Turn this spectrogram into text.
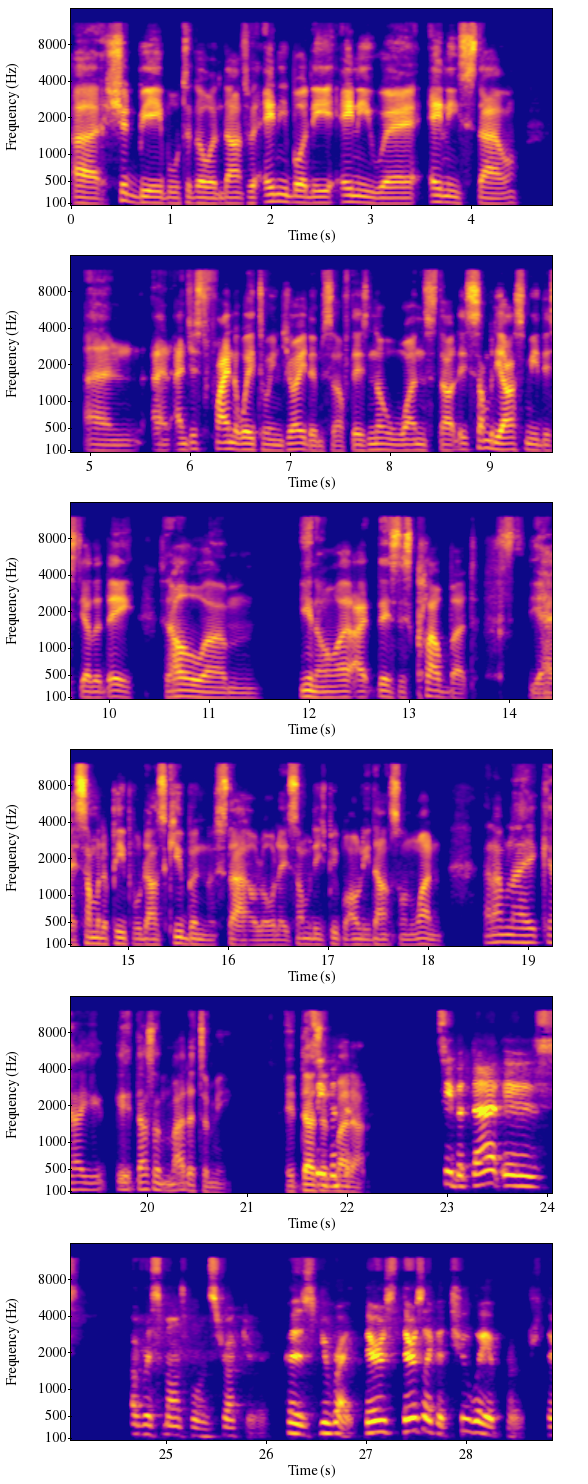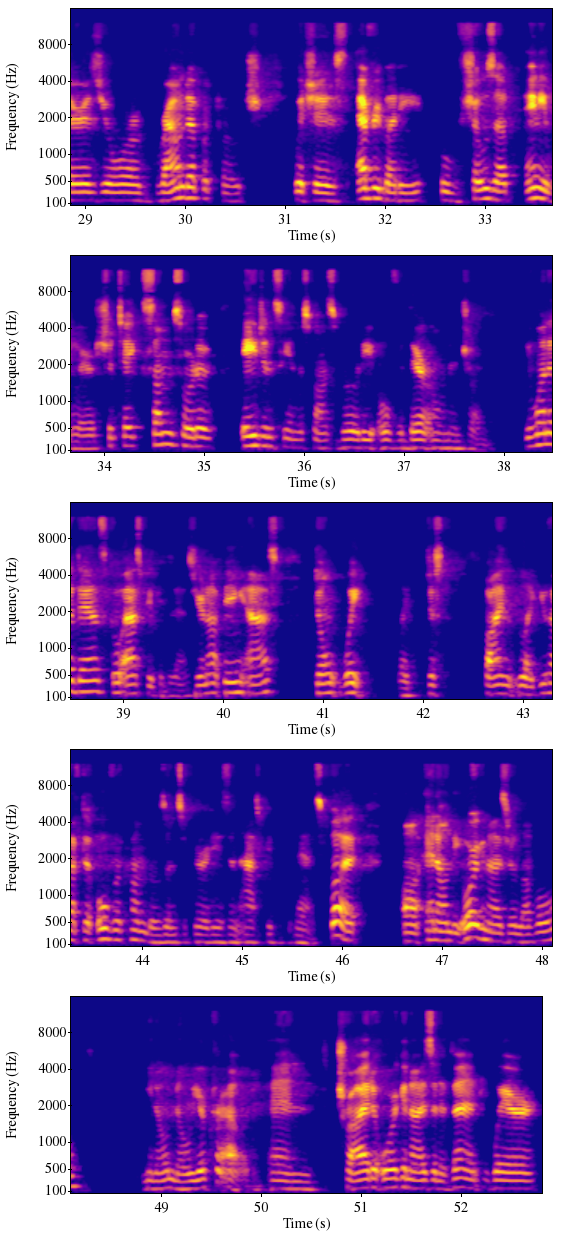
uh, should be able to go and dance with anybody, anywhere, any style, and and and just find a way to enjoy themselves. There's no one style. Somebody asked me this the other day. Said, "Oh, um, you know, I, I, there's this club, but yeah, some of the people dance Cuban style, or there's some of these people only dance on one." And I'm like, it doesn't matter to me. It doesn't See, matter. See, but that is a responsible instructor because you're right. There's there's like a two-way approach. There is your ground up approach, which is everybody who shows up anywhere should take some sort of agency and responsibility over their own enjoyment. You want to dance, go ask people to dance. You're not being asked, don't wait. Like just find like you have to overcome those insecurities and ask people to dance. But uh, and on the organizer level, you know, know your crowd and try to organize an event where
